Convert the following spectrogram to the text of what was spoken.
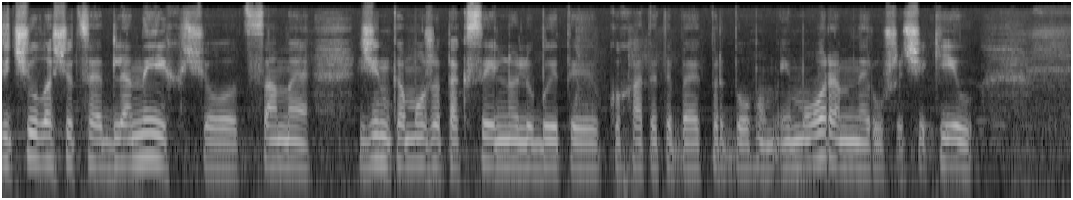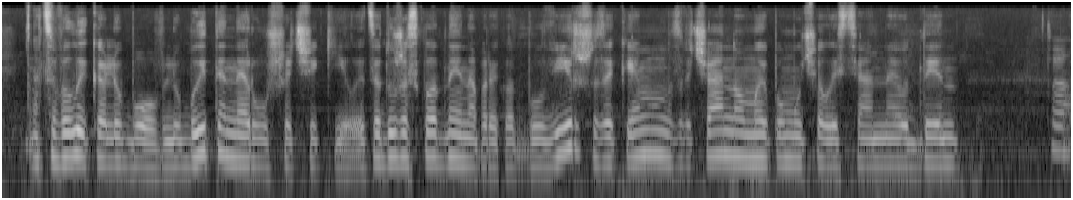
відчула, що це для них, що саме жінка може так сильно любити, кохати тебе як перед Богом і морем, не рушачи кіл. Це велика любов, любити не рушачи кіл. І це дуже складний, наприклад, був вірш, з яким, звичайно, ми помучилися не один. Так.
